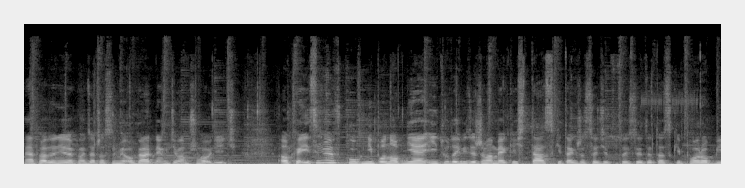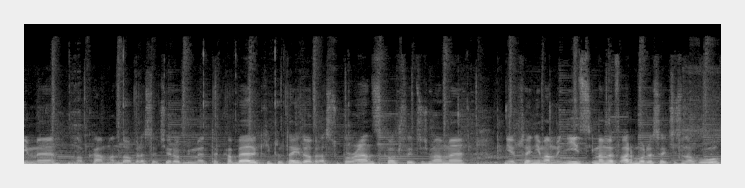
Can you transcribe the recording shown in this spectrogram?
Naprawdę nie do końca czasem ogarniam, gdzie mam przechodzić. Okej, jesteśmy w kuchni ponownie i tutaj widzę, że mamy jakieś taski, także słuchajcie, tutaj sobie te taski porobimy. No kaman, dobra, słuchajcie, robimy te kabelki tutaj, dobra, super ransko, czy tutaj coś mamy? Nie, tutaj nie mamy nic i mamy w armory, słuchajcie, znowu.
